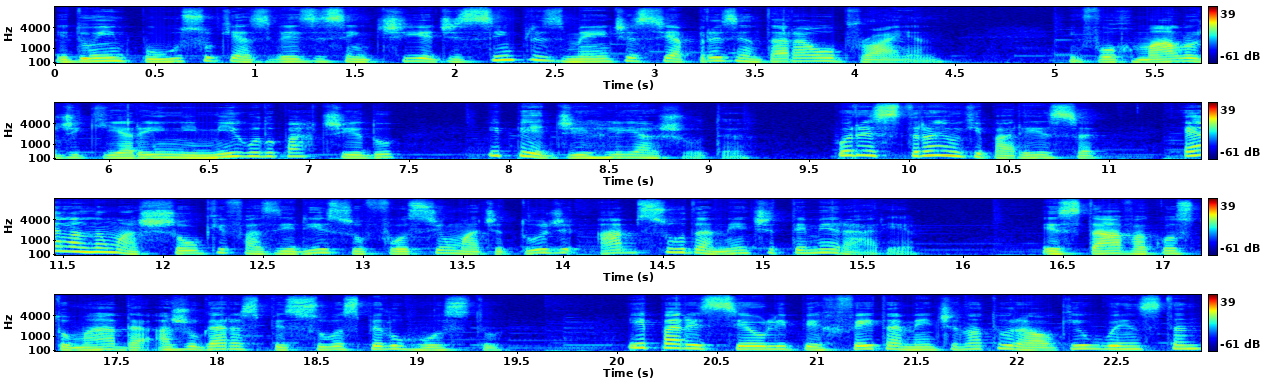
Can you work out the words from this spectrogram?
e do impulso que às vezes sentia de simplesmente se apresentar a O'Brien, informá-lo de que era inimigo do partido e pedir-lhe ajuda. Por estranho que pareça, ela não achou que fazer isso fosse uma atitude absurdamente temerária. Estava acostumada a julgar as pessoas pelo rosto e pareceu-lhe perfeitamente natural que Winston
